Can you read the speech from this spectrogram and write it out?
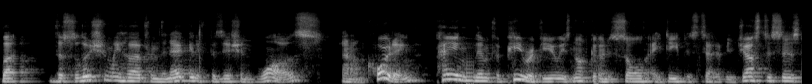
But the solution we heard from the negative position was, and I'm quoting, paying them for peer review is not going to solve a deeper set of injustices.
